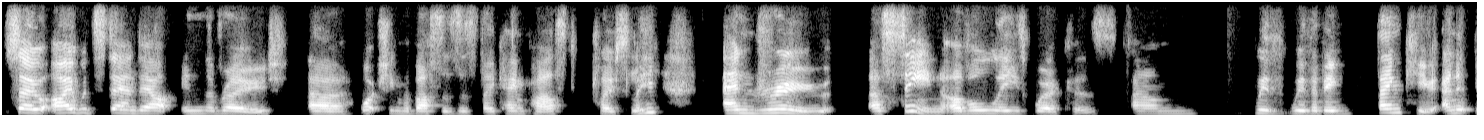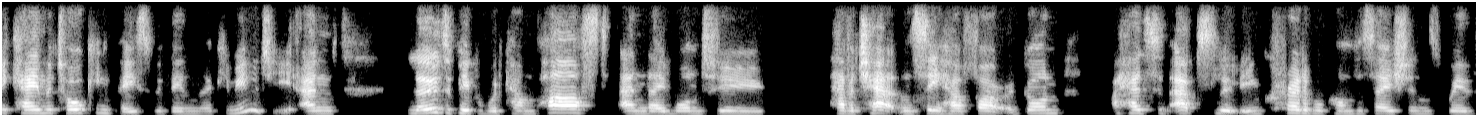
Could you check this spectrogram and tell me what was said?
So I would stand out in the road, uh, watching the buses as they came past closely, and drew a scene of all these workers um, with with a big thank you, and it became a talking piece within the community. And loads of people would come past, and they'd want to have a chat and see how far it had gone. I had some absolutely incredible conversations with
